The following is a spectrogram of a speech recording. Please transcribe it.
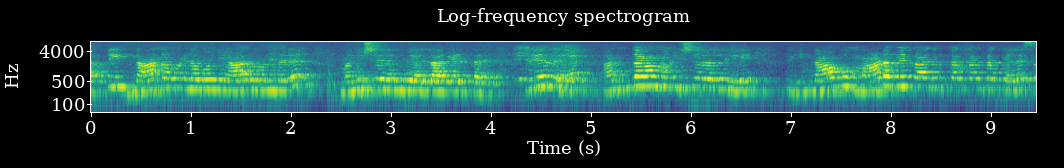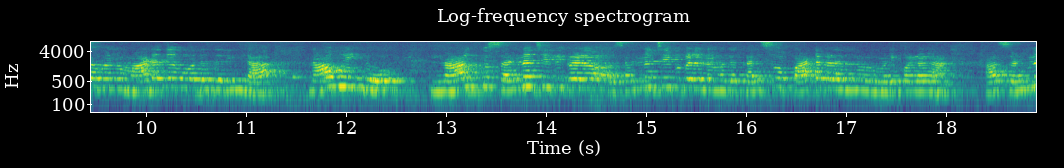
ಅತಿ ಜ್ಞಾನವುಳ್ಳವನು ಯಾರು ಅಂದರೆ ಮನುಷ್ಯರೆಂದು ಎಲ್ಲ ಹೇಳ್ತಾರೆ. ಪ್ರಿಯರೇ ಅಂತ ಮನುಷ್ಯರಲ್ಲಿ ನಾವು ಮಾಡಬೇಕಾಗಿರ್ತಕ್ಕಂಥ ಕೆಲಸವನ್ನು ಮಾಡದೆ ಹೋದದರಿಂದ ನಾವು ಇಂದು ನಾಲ್ಕು ಸಣ್ಣ ಜೀವಿಗಳ, ಸಣ್ಣ ಜೀವಿಗಳು ನಮಗೆ ಕಲಿಸುವ ಪಾಠಗಳನ್ನು ನೋಡಿಕೊಳ್ಳೋಣ. ಆ ಸಣ್ಣ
